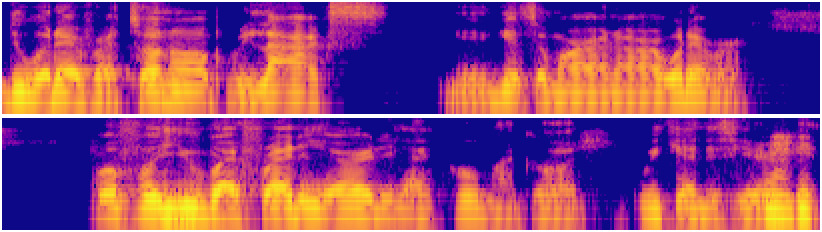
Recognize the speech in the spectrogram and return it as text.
do whatever, turn up, relax, eh, get some R&R, whatever. But for you, by Friday, you're already like, oh my God, weekend is here again.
